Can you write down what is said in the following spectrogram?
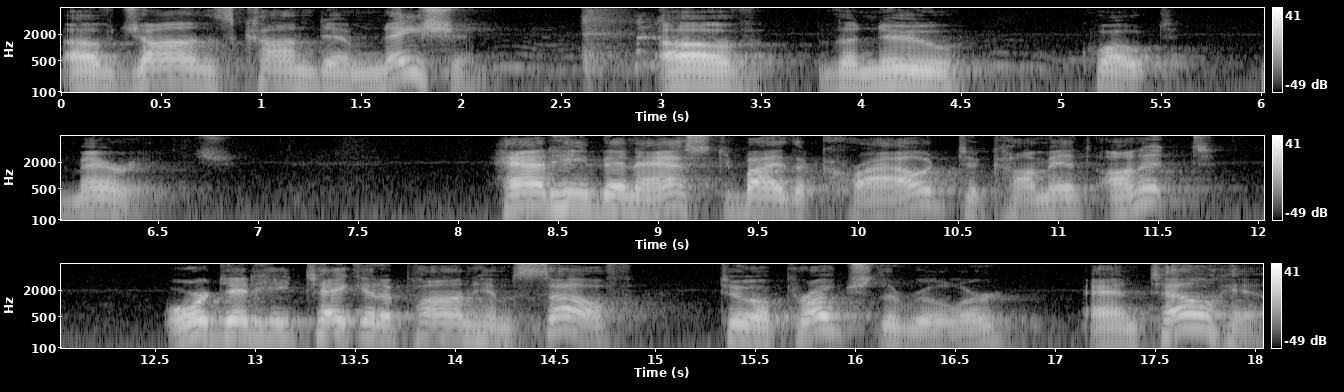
of John's condemnation of the new, quote, marriage. Had he been asked by the crowd to comment on it? Or did he take it upon himself to approach the ruler and tell him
